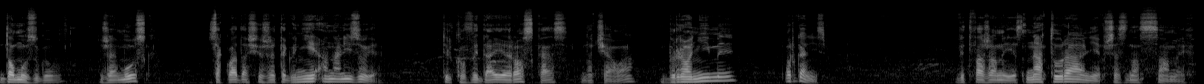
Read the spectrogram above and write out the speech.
do mózgu, że mózg zakłada się, że tego nie analizuje, tylko wydaje rozkaz do ciała, bronimy organizm. Wytwarzany jest naturalnie przez nas samych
